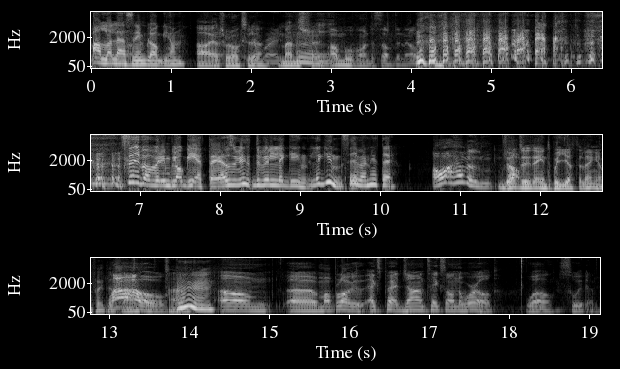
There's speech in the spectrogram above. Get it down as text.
Alla läser now. din blogg John. Ja, jag tror också det. Right. Men kör. I'll move on to something else. Säg bara vad din blogg heter. Alltså, du vill lägga in. Lägg in, säg vad den heter. Oh, I haven't. Du har inte, det är inte på jättelänge faktiskt. Wow. Ja. Um, uh, my blog is expat John takes on the world. Well, Sweden.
